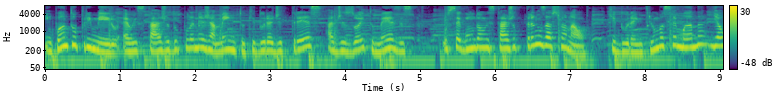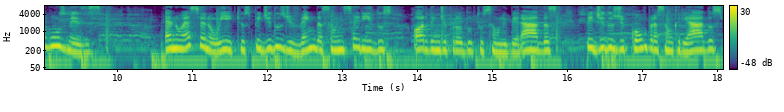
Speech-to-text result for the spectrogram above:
Enquanto o primeiro é o estágio do planejamento, que dura de 3 a 18 meses, o segundo é um estágio transacional, que dura entre uma semana e alguns meses. É no SNOI que os pedidos de venda são inseridos, ordem de produtos são liberadas, pedidos de compra são criados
